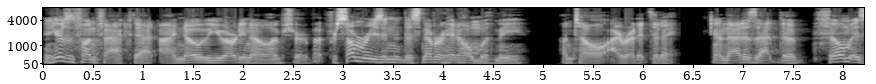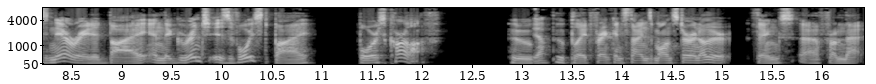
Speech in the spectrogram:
And here's a fun fact that I know you already know, I'm sure, but for some reason this never hit home with me until I read it today. And that is that the film is narrated by and the Grinch is voiced by Boris Karloff, who Yeah. who played Frankenstein's monster and other things uh, from that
